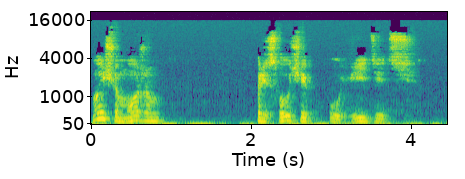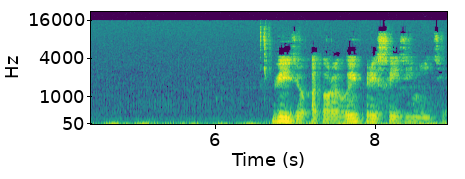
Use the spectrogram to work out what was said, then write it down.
мы еще можем при случае увидеть видео, которое вы присоедините.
